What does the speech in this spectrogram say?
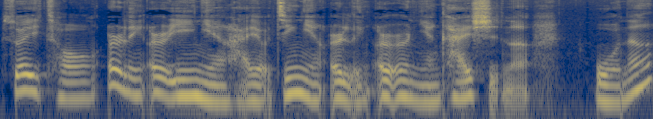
所以从二零二一年还有今年二零二二年开始呢，我呢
